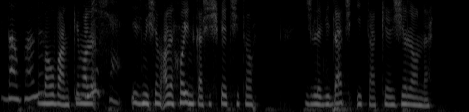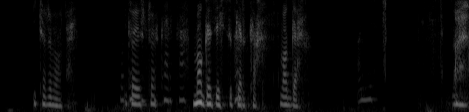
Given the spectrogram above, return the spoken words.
Z bałwanem? Z bałwankiem, Z ale... I z misiem, ale choinka się świeci, to źle widać. I takie zielone. I czerwone. Mogę co jeszcze? Cukierka. Mogę zjeść cukierka. Mogę. On jest Ach.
